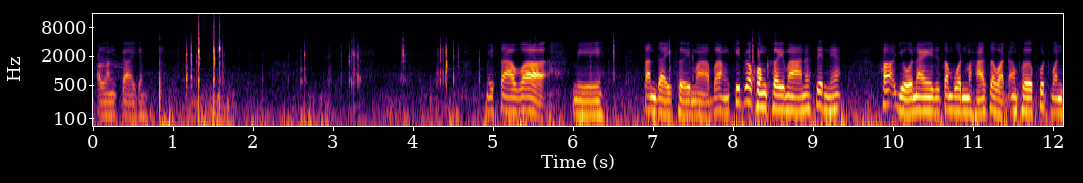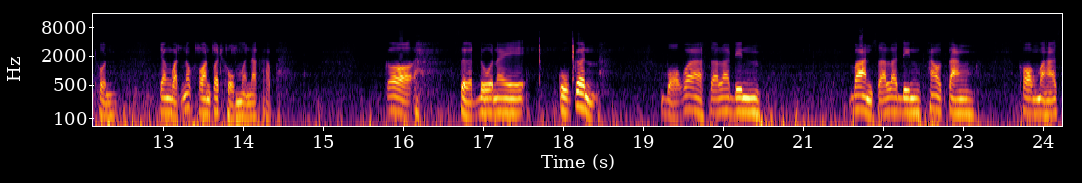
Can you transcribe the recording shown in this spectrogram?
อกกำลังกายกัน ไม่ทราบว่ามีท่านใดเคยมาบ้าง คิดว่าคงเคยมานะเส้นเนี้ยเพราะอยู่ในตำบลมหาสวัสดิ์อำเภอพุทธมณฑลจังหวัดนครปฐมนะครับ ก็เสิร์ชดูใน Google บอกว่าสารดิน บ้านสารดินข้าวตังคลองมหาส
